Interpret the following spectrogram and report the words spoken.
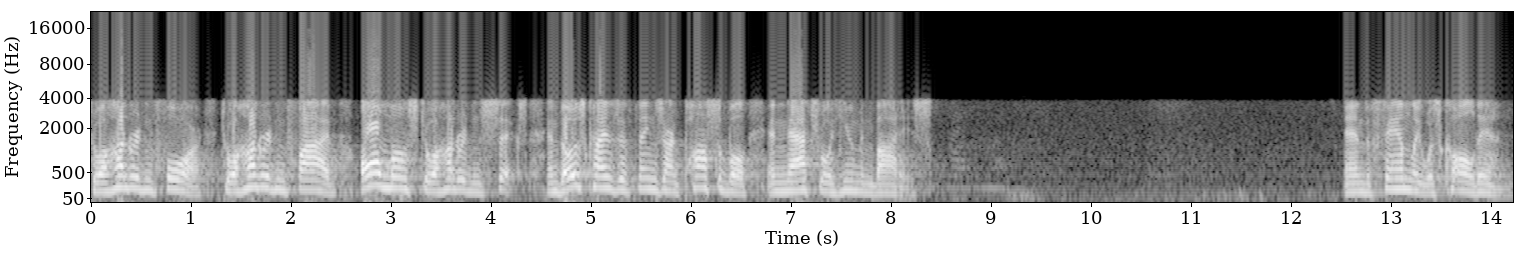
to 104 to 105, almost to 106. And those kinds of things aren't possible in natural human bodies. And the family was called in.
